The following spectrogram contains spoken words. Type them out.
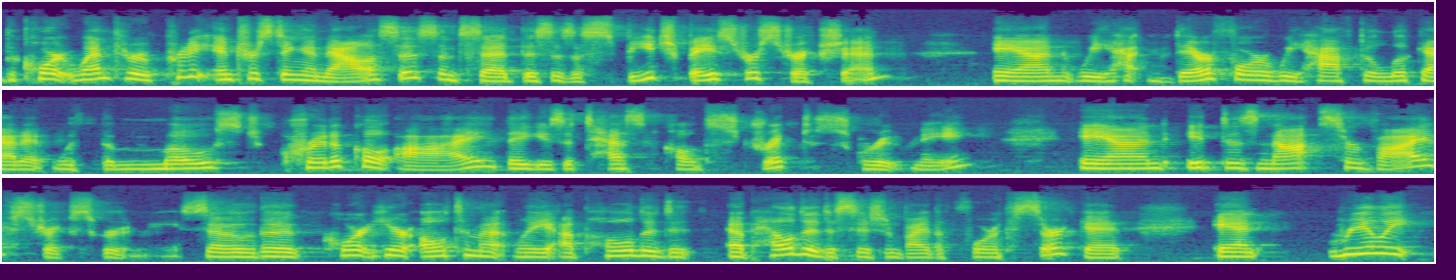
the court went through a pretty interesting analysis and said this is a speech based restriction. And we ha- therefore we have to look at it with the most critical eye. They use a test called strict scrutiny, and it does not survive strict scrutiny. So the court here ultimately upheld a, de- upheld a decision by the Fourth Circuit and really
